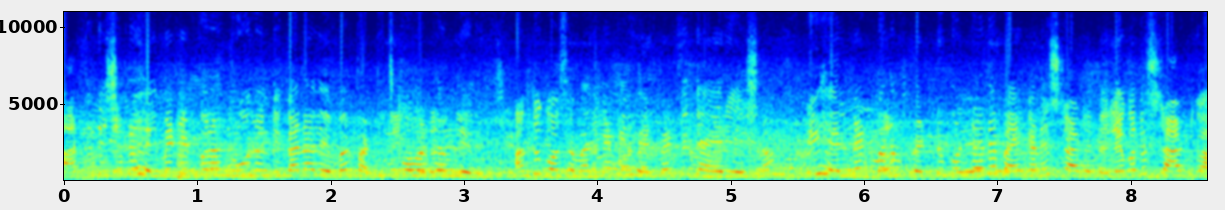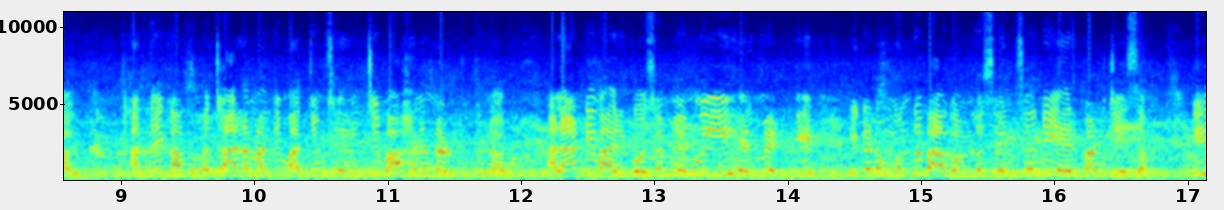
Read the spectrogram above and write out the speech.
భారతదేశంలో హెల్మెట్ పెట్టుకోవాలని రూల్ ఉంది కానీ అది ఎవరు పట్టించుకోవడం లేదు. అందుకోసమని మేము ఈ హెల్మెట్ని తయారు చేసినాం. ఈ హెల్మెట్ మనం పెట్టుకుంటేనే బైక్ అనేది స్టార్ట్ అవుతుంది. లేకపోతే స్టార్ట్ కాదు. అంతేకాకుండా చాలామంది మద్యం సేవించి వాహనం నడుపుతున్నారు. అలాంటి వారి కోసం మేము ఈ హెల్మెట్కి ఇక్కడ ముందు భాగంలో సెన్సర్ని ఏర్పాటు చేశాం. ఈ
